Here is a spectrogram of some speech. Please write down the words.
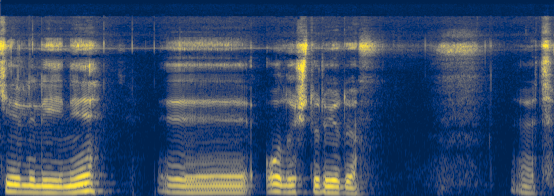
kirliliğini e, oluşturuyordu. Evet.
